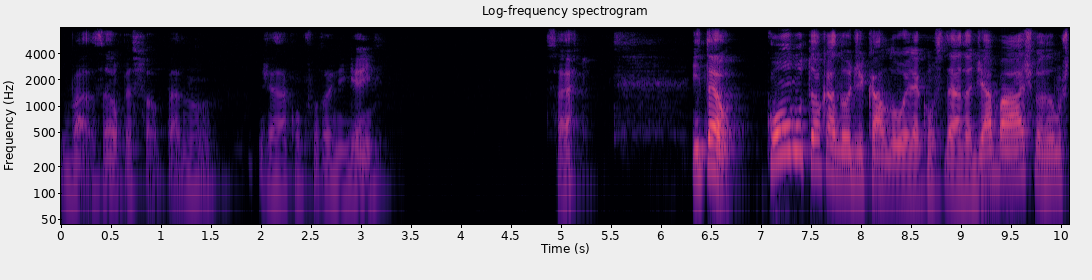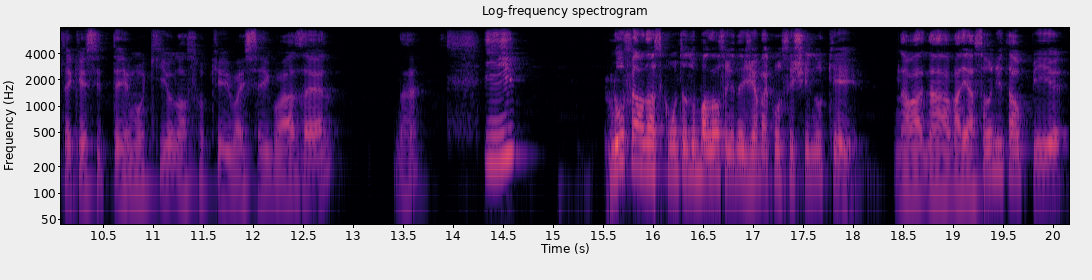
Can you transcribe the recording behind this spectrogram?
vazão, pessoal, para não gerar confusão em ninguém, certo? Então, como o trocador de calor ele é considerado adiabático, nós vamos ter que esse termo aqui, o nosso Q, vai ser igual a zero. Né? E, no final das contas, o balanço de energia vai consistir no quê? Na, na variação de entalpia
